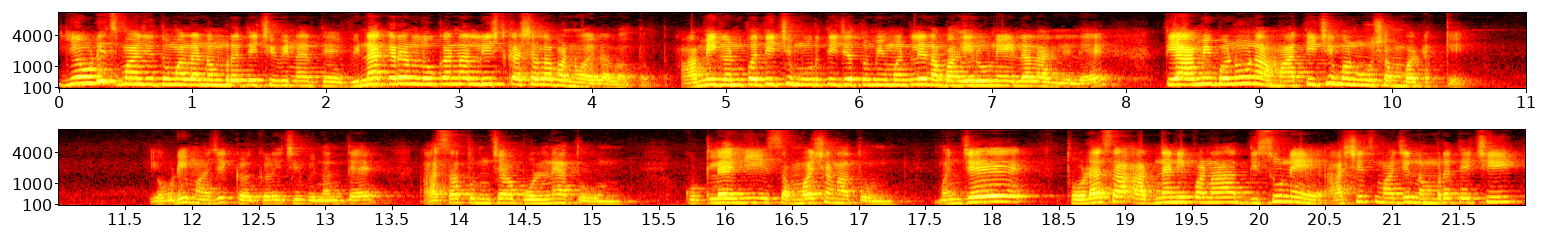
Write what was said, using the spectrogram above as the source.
एवढीच माझी तुम्हाला नम्रतेची विनंती आहे. विनाकारण लोकांना लिस्ट कशाला बनवायला लावतात? आम्ही गणपतीची मूर्ती जे तुम्ही म्हटले ना बाहेरून यायला लागलेली आहे ती आम्ही बनवू ना? मातीची बनवू शंभर टक्के. एवढी माझी कळकळीची विनंती आहे. असा तुमच्या बोलण्यातून कुठल्याही संभाषणातून म्हणजे थोडासा अज्ञानीपणा दिसू नये अशीच माझी नम्रतेची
